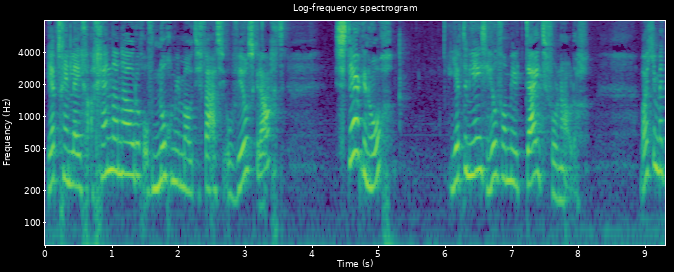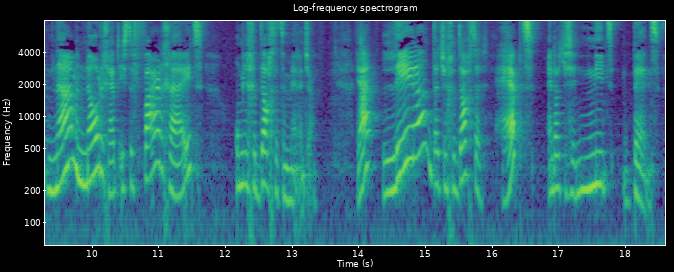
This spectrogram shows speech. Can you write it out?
Je hebt geen lege agenda nodig of nog meer motivatie of wilskracht. Sterker nog, je hebt er niet eens heel veel meer tijd voor nodig. Wat je met name nodig hebt, is de vaardigheid om je gedachten te managen. Ja? Leren dat je gedachten hebt en dat je ze niet bent.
